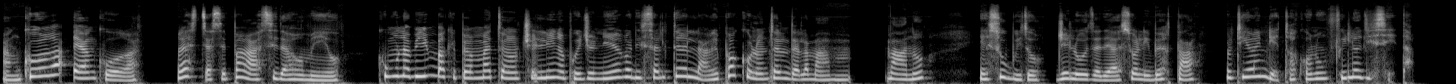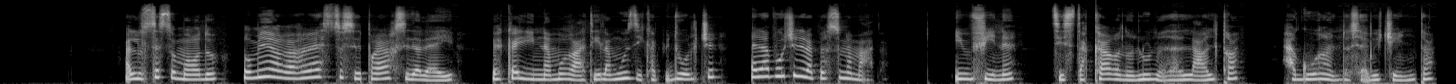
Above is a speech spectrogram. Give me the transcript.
Ancora e ancora. Resti a separarsi da Romeo, come una bimba che permette a un uccellino prigioniero di saltellare poco lontano dalla mam- mano e subito, gelosa della sua libertà, lo tira indietro con un filo di seta. Allo stesso modo, Romeo era resto a separarsi da lei, perché agli innamorati la musica più dolce è la voce della persona amata. Infine si staccarono l'una dall'altra, augurandosi a vicenda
